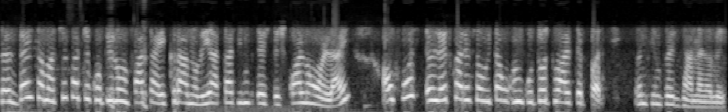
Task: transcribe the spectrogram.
Să-ți dai seama ce face copilul în fața ecranului, atât timp cât este școală online, au fost elevi care se uitau în cu totul alte părți în timpul examenului.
